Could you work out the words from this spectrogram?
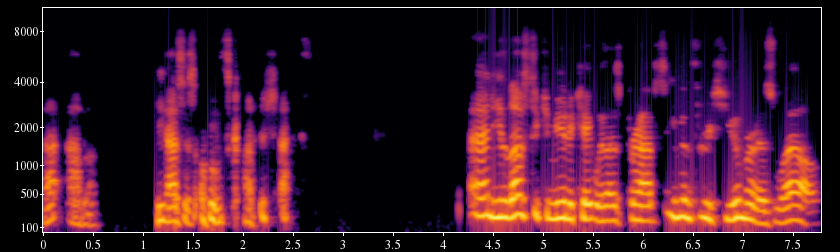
That Abba. He has his own Scottish accent. And he loves to communicate with us, perhaps even through humor as well.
